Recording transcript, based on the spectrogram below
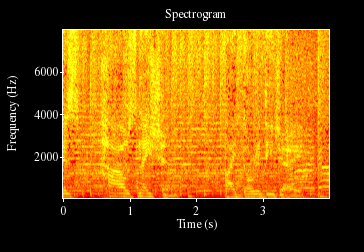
House Nation by Dori DJ.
